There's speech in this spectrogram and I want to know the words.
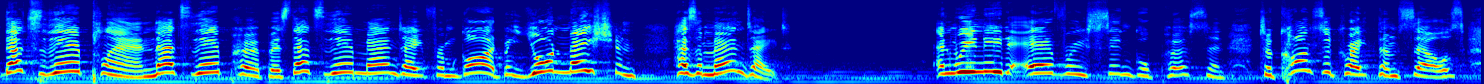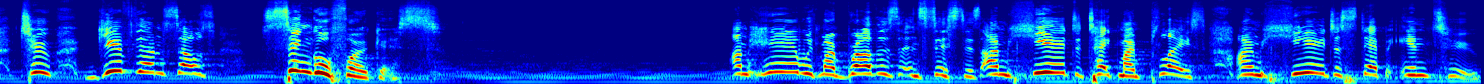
That's their plan. That's their purpose. That's their mandate from God. But your nation has a mandate. And we need every single person to consecrate themselves, to give themselves single focus. I'm here with my brothers and sisters. I'm here to take my place. I'm here to step into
